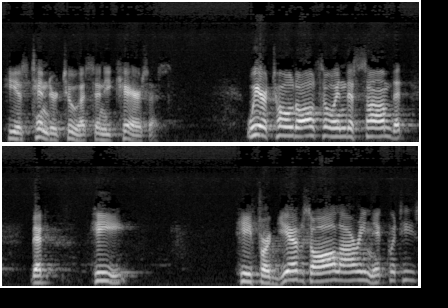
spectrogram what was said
he is tender to us, and he cares us. We are told also in this psalm that, that He, He forgives all our iniquities.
